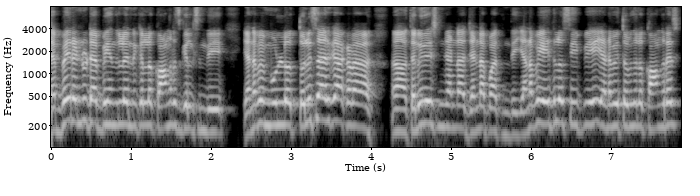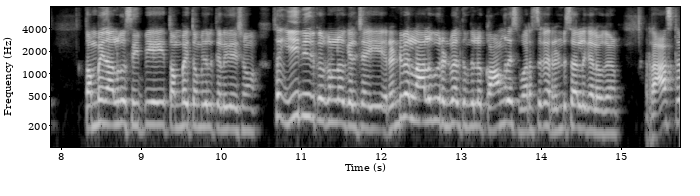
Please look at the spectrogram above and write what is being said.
డెబ్బై రెండు డెబ్బై ఎనిమిదిలో ఎన్నికల్లో కాంగ్రెస్ గెలిచింది. ఎనభై మూడులో తొలిసారిగా అక్కడ తెలుగుదేశం జెండా జెండా పాతింది. ఎనభై ఐదులో సిపిఐ ఎనభై తొమ్మిదిలో కాంగ్రెస్. తొంభై నాలుగు సిపిఐ తొంభై తొమ్మిదిలో తెలుగుదేశం. సో ఈ నియోజకవర్గంలో గెలిచాయి. రెండు వేల నాలుగు రెండు వేల తొమ్మిదిలో కాంగ్రెస్ వరుసగా రెండు సార్లు గెలవగా రాష్ట్ర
